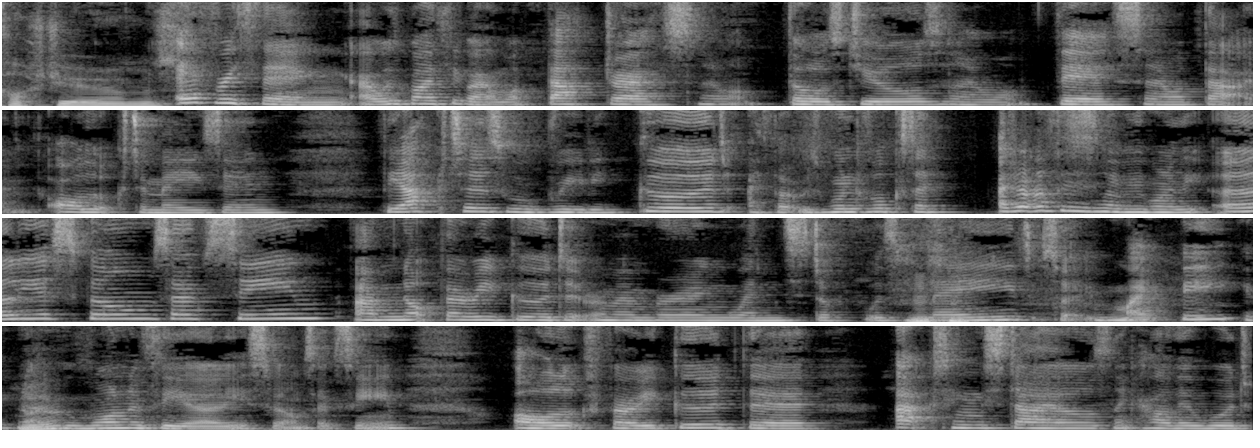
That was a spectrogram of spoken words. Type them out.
Costumes. Everything. I was going through going, I want that dress and I want those jewels and I want this and I want that. It all looked amazing. The actors were really good. I thought it was wonderful because I I don't know if this is maybe one of the earliest films I've seen. I'm not very good at remembering when stuff was made, so it might be, if not Yeah. one of the earliest films I've seen. All looked very good. The acting styles, like how they would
